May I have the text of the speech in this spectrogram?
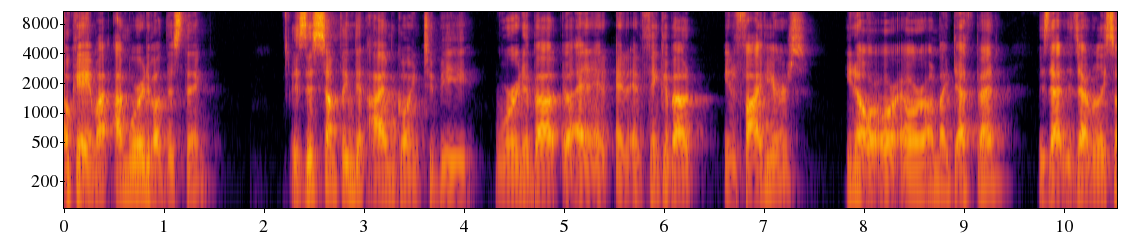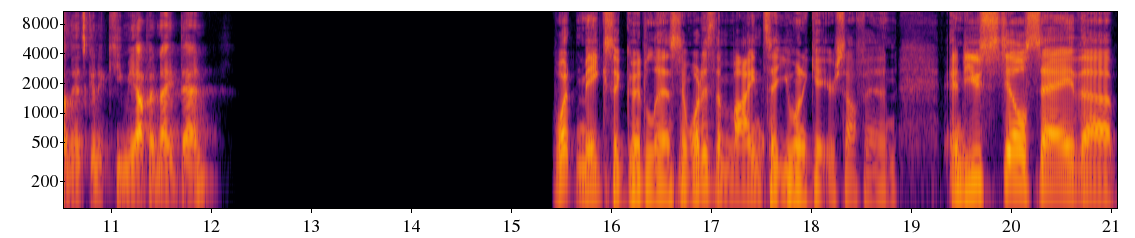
okay, am I, I'm worried about this thing. Is this something that I'm going to be worried about uh, and, and, and think about in five years, you know, or, or, or on my deathbed? Is that is that really something that's going to keep me up at night then? What makes a good list and what is the mindset you want to get yourself in? And do you still say the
